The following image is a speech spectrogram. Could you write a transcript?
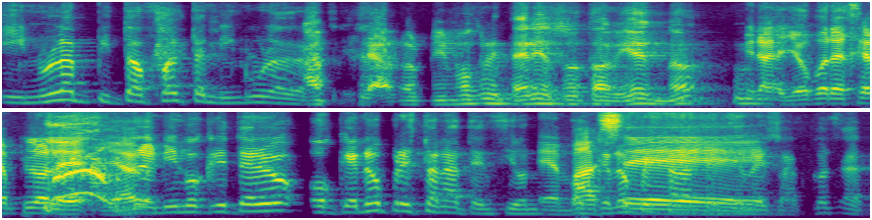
y no le han pitado falta en ninguna de las tres. empleado el mismo criterio, eso está bien, ¿no? Mira, yo, por ejemplo, le- le hago- el mismo criterio o que no prestan atención. En o que no base- prestan atención a esas cosas.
